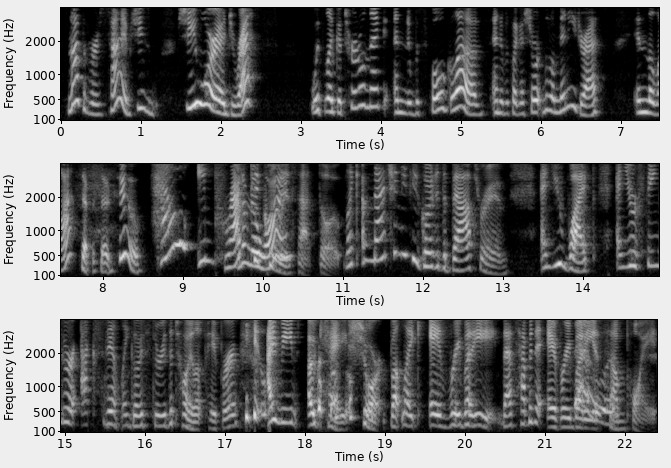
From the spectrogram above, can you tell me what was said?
It's not the first time. She's she wore a dress with like a turtleneck and it was full gloves and it was like a short little mini dress in the last episode too. How impractical don't know why. is that though? Like imagine if you go to the bathroom and you wipe and your finger accidentally goes through the toilet paper. I mean, okay, sure, but like everybody that's happened to everybody at some point.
